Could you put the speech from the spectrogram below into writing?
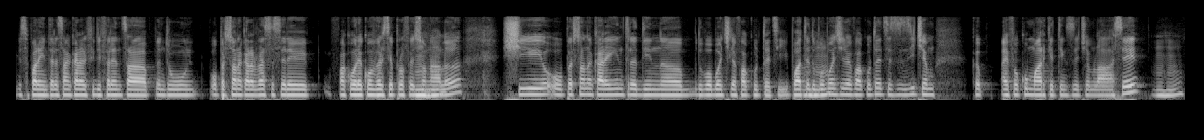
mi se pare interesant, care ar fi diferența pentru un- o persoană care ar vrea să se re, facă o reconversie profesională și o persoană care intră din uh, după băncile facultății. Poate după Mhm. băncile facultății să zicem că ai făcut marketing, să zicem, la ASE Mhm.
